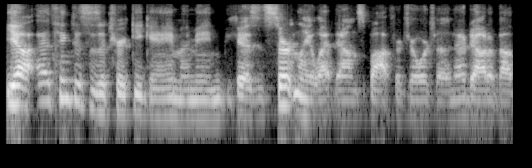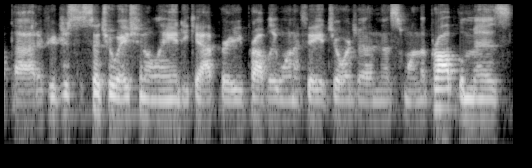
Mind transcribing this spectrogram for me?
Yeah, I think this is a tricky game. I mean, because it's certainly a letdown spot for Georgia, no doubt about that. If you're just a situational handicapper, you probably want to fade Georgia in this one. The problem is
